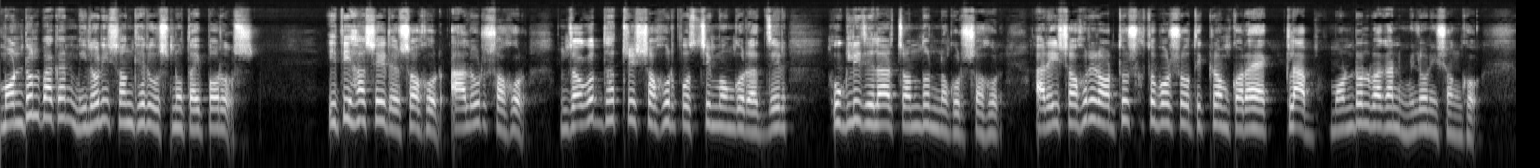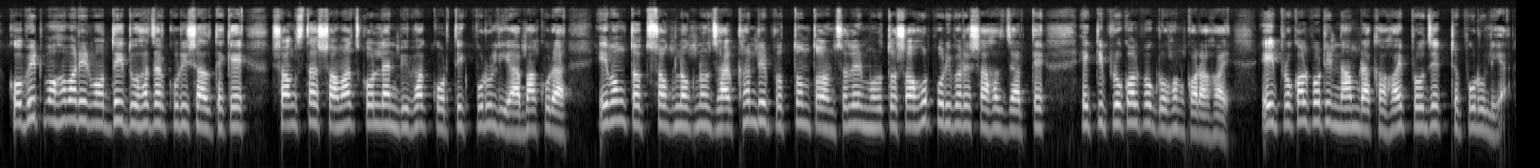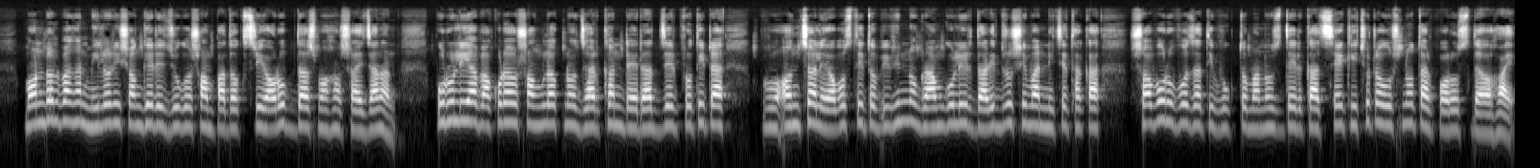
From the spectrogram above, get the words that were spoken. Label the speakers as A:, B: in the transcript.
A: মণ্ডলবাগান মিলনী সংঘের উষ্ণতায় পরশ। ইতিহাসের শহর, আলোর শহর, জগদ্ধাত্রীর শহর পশ্চিমবঙ্গ রাজ্যের হুগলি জেলার চন্দননগর শহর। আর এই শহরের অর্ধ শতবর্ষ অতিক্রম করা এক ক্লাব, মণ্ডলবাগান মিলনী সংঘ। কোভিড মহামারীর মধ্যেই দু সাল থেকে সংস্থার সমাজ কল্যাণ বিভাগ কর্তৃক পুরুলিয়া, বাঁকুড়া এবং তৎসংলগ্ন ঝাড়খণ্ডের প্রত্যন্ত অঞ্চলের মূলত শহর পরিবারের সাহায্যার্থে একটি প্রকল্প গ্রহণ করা হয়। এই প্রকল্পটির নাম রাখা হয় প্রজেক্ট পুরুলিয়া। মণ্ডলবাগান মিলরি সংঘের যুগ সম্পাদক শ্রী অরূপ দাস মহাশয় জানান, পুরুলিয়া, বাঁকুড়া ও সংলগ্ন ঝাড়খণ্ডে রাজ্যের প্রতিটা অঞ্চলে অবস্থিত বিভিন্ন গ্রামগুলির দারিদ্র্যসীমার নিচে থাকা সবর উপজাতিভুক্ত মানুষদের কাছে কিছুটা উষ্ণতার পরশ দেওয়া হয়।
